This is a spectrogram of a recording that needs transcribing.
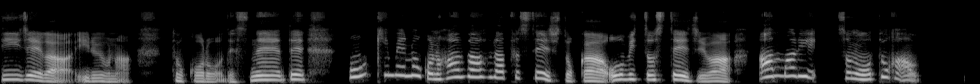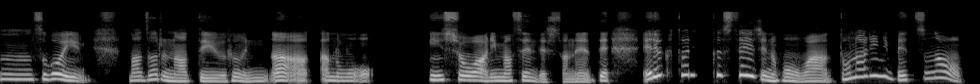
DJ がいるようなところですね。で、大きめのこのハーバーフラップステージとかオービットステージは、あんまりその音が、うん、すごい混ざるなっていう風な、あの、印象はありませんでしたね。で、エレクトリックステージの方は、隣に別の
